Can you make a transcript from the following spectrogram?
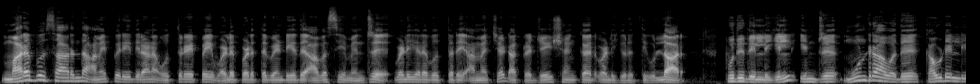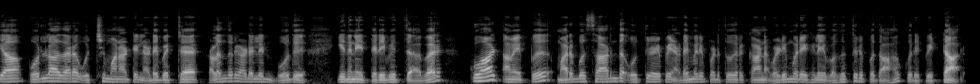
மரபு சார்ந்த அமைப்பு ரீதியிலான ஒத்துழைப்பை வலுப்படுத்த வேண்டியது அவசியம் என்று வெளியுறவுத்துறை அமைச்சர் டாக்டர் ஜெய்சங்கர் வலியுறுத்தியுள்ளார். புதுதில்லியில் இன்று மூன்றாவது கவுடில்யா பொருளாதார உச்சி மாநாட்டில் நடைபெற்ற கலந்துரையாடலின் போது இதனை தெரிவித்த அவர் குவாட் அமைப்பு மரபு சார்ந்த ஒத்துழைப்பை நடைமுறைப்படுத்துவதற்கான வழிமுறைகளை வகுத்திருப்பதாக குறிப்பிட்டார்.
